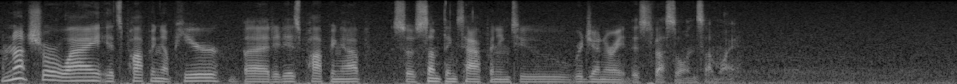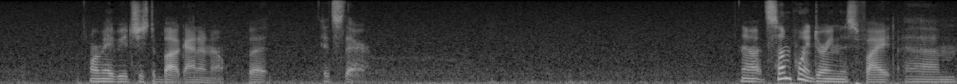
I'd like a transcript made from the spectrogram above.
I'm not sure why it's popping up here, but it is popping up, so something's happening to regenerate this vessel in some way. Or maybe it's just a bug, I don't know, but it's there. Now at some point during this fight, um,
